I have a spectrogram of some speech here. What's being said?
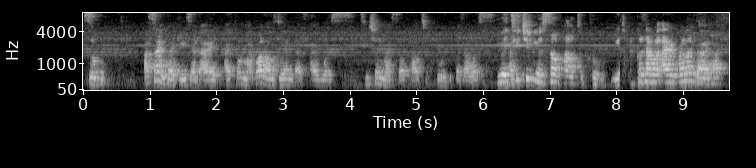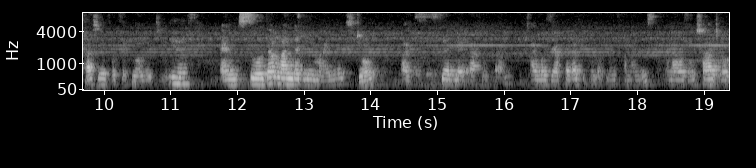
so after I graduated, I, I thought my, while I was doing that, I was teaching myself how to code because I was You were I- teaching yourself how to code. Yeah. because I, I realized that I had passion for technology. Yeah. And so that landed me my next job at ServNet Africa. I was their product development analyst and I was in charge of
